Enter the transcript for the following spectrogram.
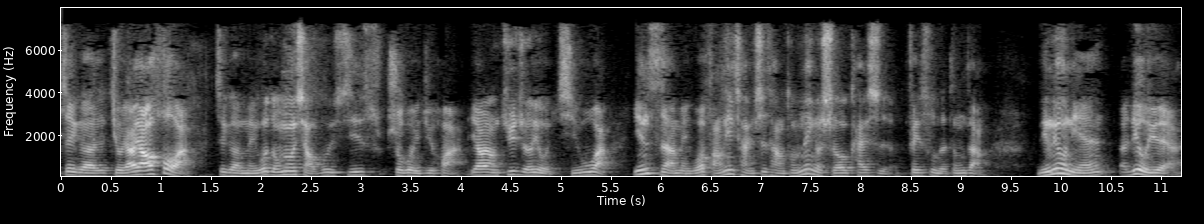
这个九幺幺后啊，这个美国总统小布希说过一句话，要让居者有其屋啊。因此啊，美国房地产市场从那个时候开始飞速的增长。零六年呃六月啊。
